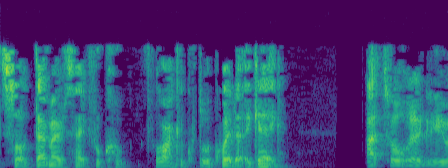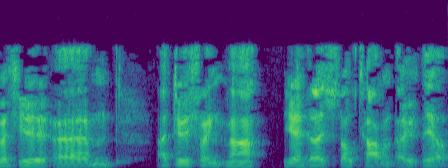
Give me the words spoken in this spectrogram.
sort of demo tape for, for like a couple of quid at a gig. I totally agree with you. Um, I do think that yeah, there is still talent out there,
